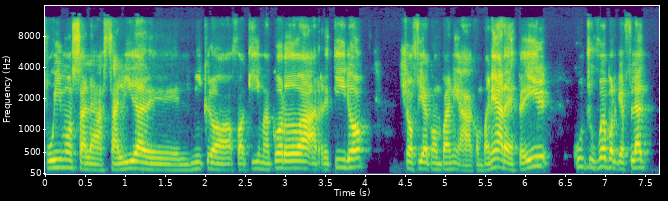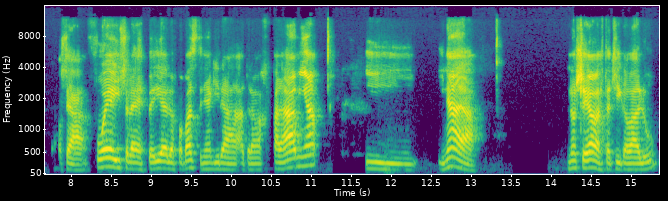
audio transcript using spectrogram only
fuimos a la salida del micro a Joaquín a Córdoba, a Retiro. Yo fui a, acompañar, a acompañar, a despedir. Cuchu fue porque Flat, o sea, fue, hizo la despedida de los papás, tenía que ir a, trabajar a AMIA. Y, y, nada, no llegaba esta chica Balu,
